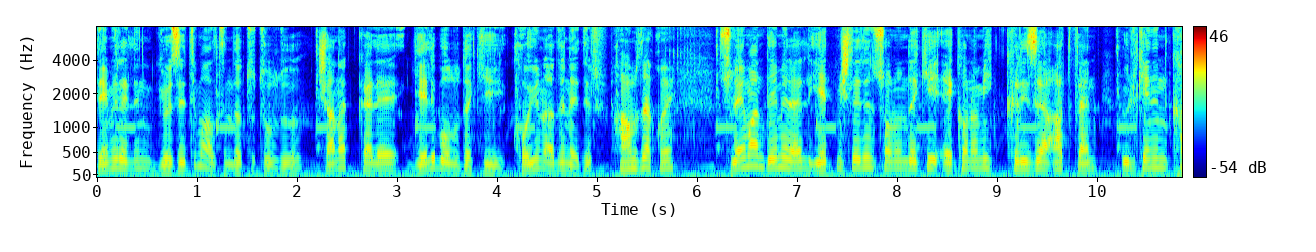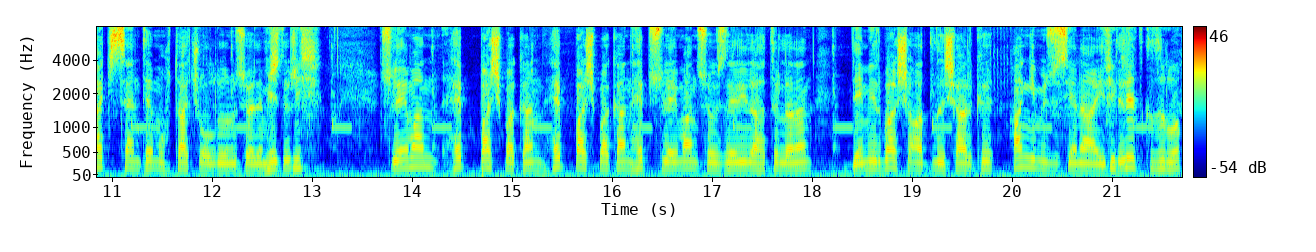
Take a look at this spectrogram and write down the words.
Demirel'in gözetim altında tutulduğu Çanakkale Gelibolu'daki koyun adı nedir? Hamza Koy Süleyman Demirel 70'lerin sonundaki ekonomik krize atfen ülkenin kaç sente muhtaç olduğunu söylemiştir. 70 Süleyman hep başbakan, hep başbakan, hep Süleyman sözleriyle hatırlanan Demirbaş adlı şarkı hangi müzisyene aittir? Fikret Kızılok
